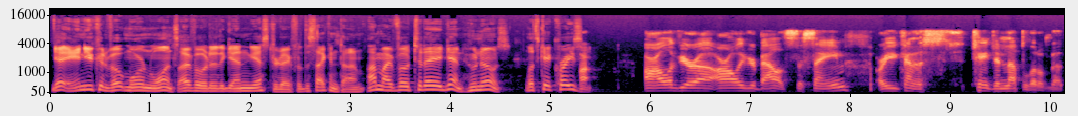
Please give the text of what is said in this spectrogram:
Yeah, and you can vote more than once. I voted again yesterday for the second time. I might vote today again. Who knows? Let's get crazy. Are, are all of your uh, are all of your ballots the same, or are you kind of changing it up a little bit?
